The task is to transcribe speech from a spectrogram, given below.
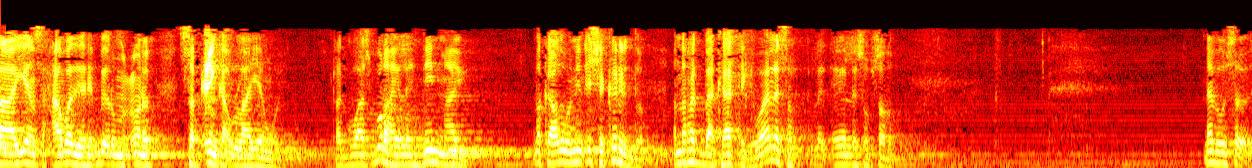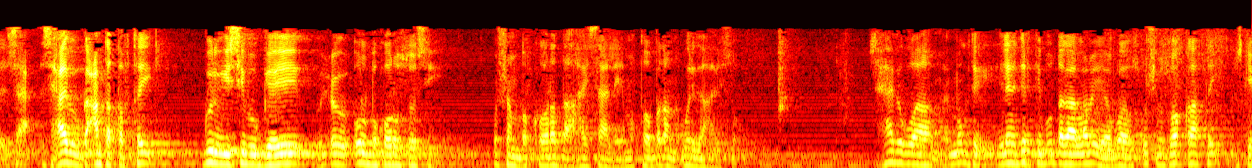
laayeen saxaabadii bir mucuuna sabciinka u laayeen wey rag waa isgurahay lasdayn maayo. Marka adugu nin isha ka rido adna rag baa kaa tegay waa in la subsado. Nabigu saxaabigu gacanta qabtay gurigiisiibuu geeyey wuxuu ul bakooruu soo siiyey. Ushan bakooradda ahaysaa le matoobadan weligaa hayso. Saxaabigu waa mogta ilahay dartii bu u dagaalamay waa ushiba soo qaatay iska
